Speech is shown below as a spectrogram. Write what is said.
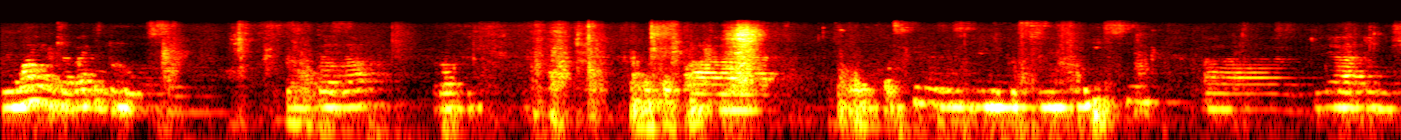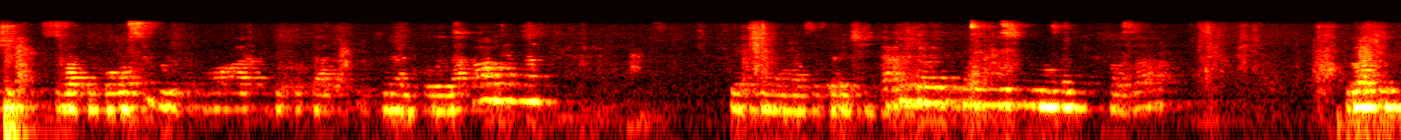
Немає, давайте проголосуємо. Хто за? Проти? А, засідання постійних комісій для того, щоб фіксувати голоси, буде допомагати депутат Олена Павлівна. Якщо немає заперечень, також давайте проголосуємо за них. Хто за? Проти?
